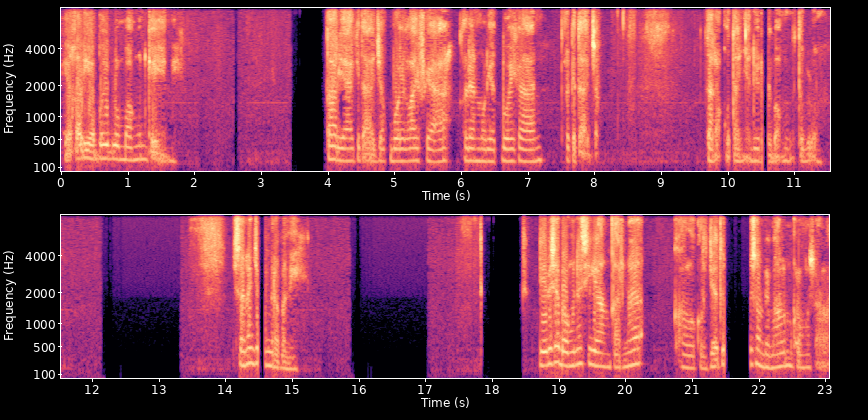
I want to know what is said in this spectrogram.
Ya kali ya boy belum bangun kayak ini. Ntar ya kita ajak boy live ya. Kalian mau lihat boy kan? Ntar kita ajak. Ntar aku tanya dia udah bangun atau belum. Di sana jam berapa nih? Dia bisa bangunnya siang karena kalau kerja tuh sampai malam kalau nggak salah.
